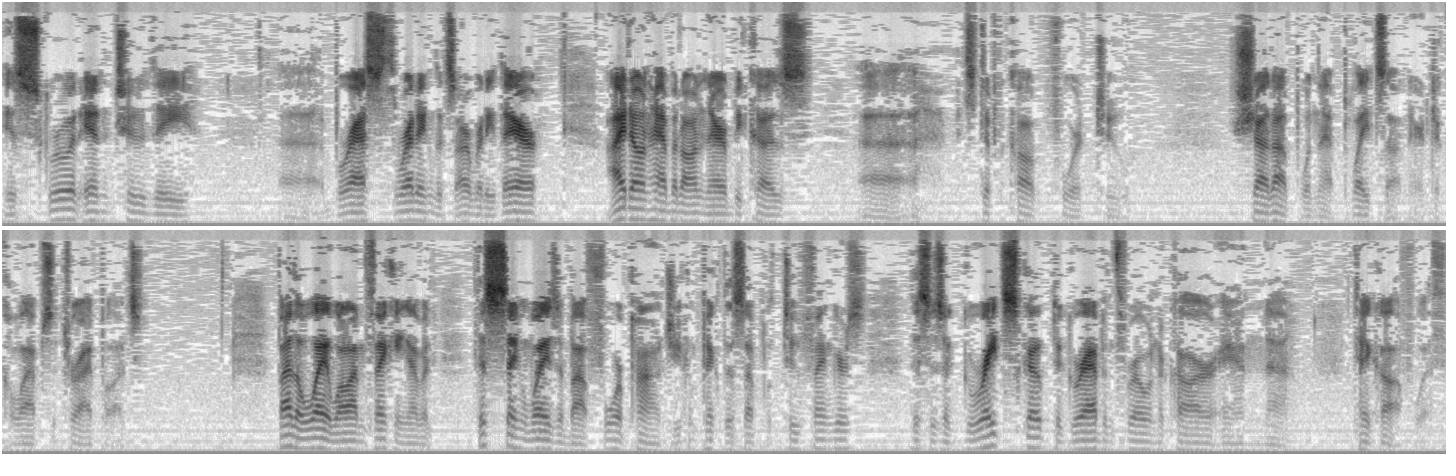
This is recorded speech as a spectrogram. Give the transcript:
is screw it into the brass threading that's already there. I don't have it on there because uh, it's difficult for it to shut up when that plate's on there to collapse the tripods. By the way, while I'm thinking of it, this thing weighs about four pounds. You can pick this up with two fingers. This is a great scope to grab and throw in the car and uh, take off with.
